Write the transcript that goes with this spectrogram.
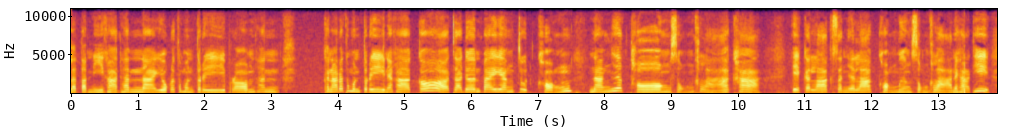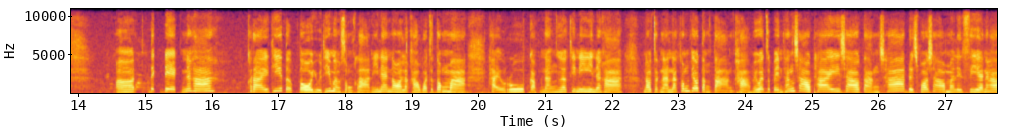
และตอนนี้ค่ะท่านนายกรัฐมนตรีพร้อมท่านคณะรัฐมนตรีนะคะก็จะเดินไปยังจุดของนางเงือกทองสงขลาค่ะ เอกลักษณ์สัญลักษณ์ของเมืองสงขลานะคะที่เอ่อเด็กๆนะคะ ใครที่เติบโตอยู่ที่เมืองสงขลานี่แน่นอนละค่ะ ว่าจะต้องมาถ่ายรูปกับนางเงือกที่นี่นะคะ นอกจากนั้นนักท่องเที่ยวต่างๆ ค่ะ ไม่ว่าจะเป็นทั้งชาวไทย ชาวต่างชาติ โดยเฉพาะชาวมาเลเซียนะคะ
